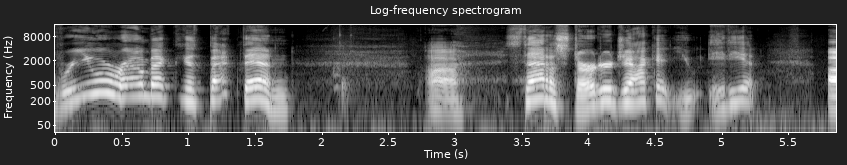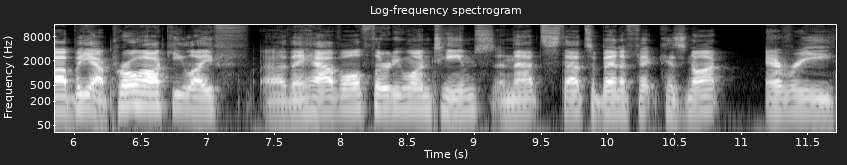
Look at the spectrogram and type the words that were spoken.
were you around back because back then, uh, is that a starter jacket, you idiot? Uh, but yeah, Pro Hockey Life, uh, they have all 31 teams, and that's that's a benefit because not every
